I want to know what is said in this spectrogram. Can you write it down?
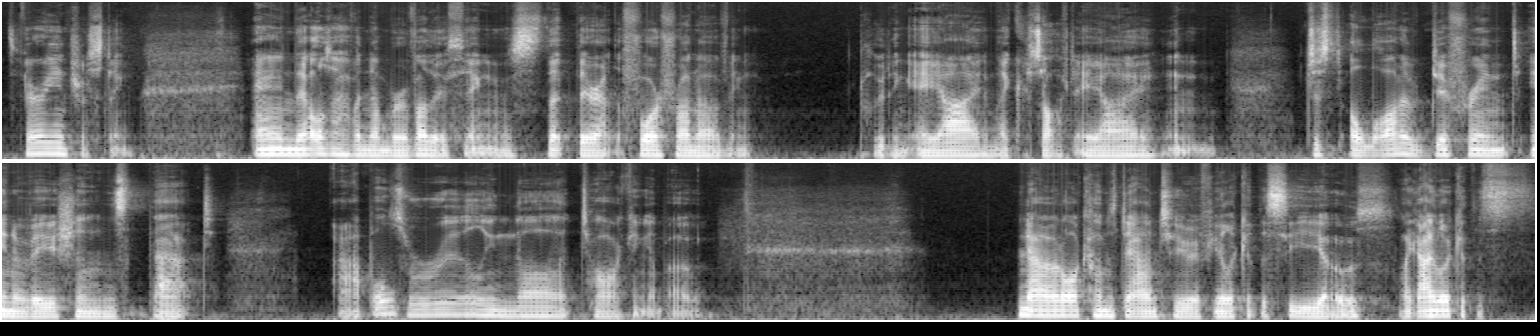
It's very interesting. And they also have a number of other things that they're at the forefront of, including AI, Microsoft AI, and just a lot of different innovations that Apple's really not talking about. Now it all comes down to if you look at the CEOs, like I look at this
